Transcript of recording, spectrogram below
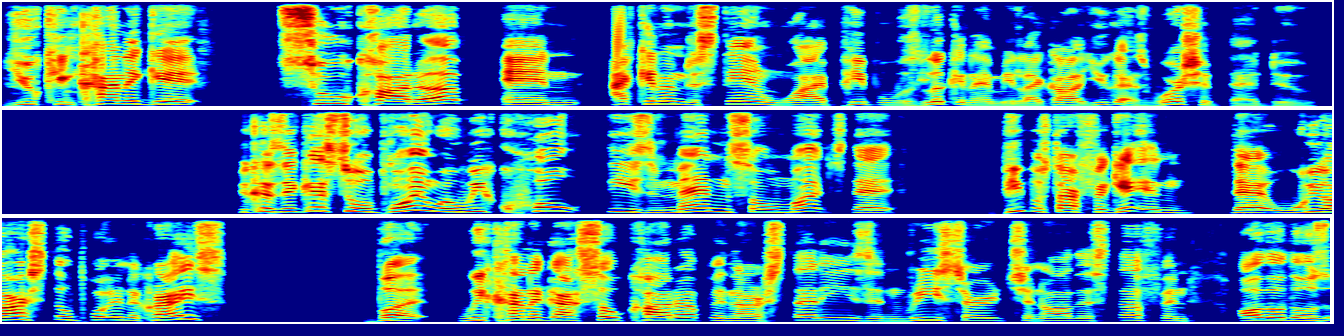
you can kind of get too caught up, and I can understand why people was looking at me like, "Oh, you guys worship that dude," because it gets to a point where we quote these men so much that people start forgetting that we are still pointing to Christ. But we kind of got so caught up in our studies and research and all this stuff. And although those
